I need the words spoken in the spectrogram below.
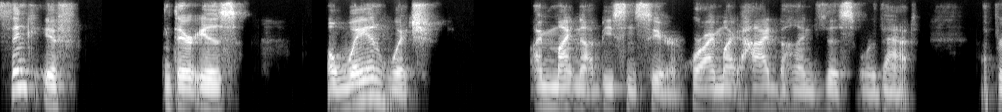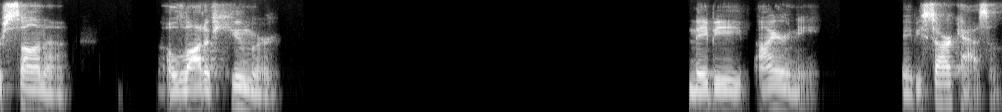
think if there is a way in which I might not be sincere, where I might hide behind this or that, a persona, a lot of humor, maybe irony, maybe sarcasm,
